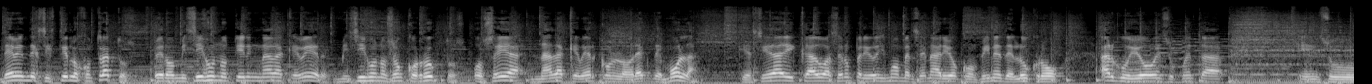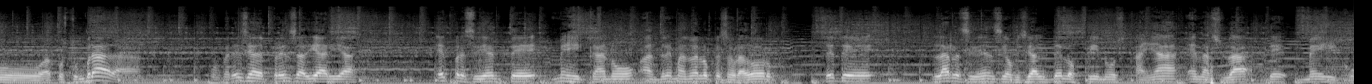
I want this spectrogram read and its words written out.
deben de existir los contratos, pero mis hijos no tienen nada que ver, mis hijos no son corruptos, o sea, nada que ver con Lorec de Mola, que se ha dedicado a hacer un periodismo mercenario con fines de lucro, arguyó en su cuenta, en su acostumbrada conferencia de prensa diaria el presidente mexicano Andrés Manuel López Obrador desde la residencia oficial de Los Pinos allá en la Ciudad de México.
